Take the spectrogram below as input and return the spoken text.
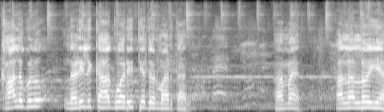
ಕಾಲುಗಳು ನಡಿಲಿಕ್ಕೆ ಆಗುವ ರೀತಿಯ ದೇವ್ರು ಮಾಡ್ತಾನೆ. ಆಮೇಲೆ ಅಲ್ಲಲ್ಲೋಯ್ಯ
